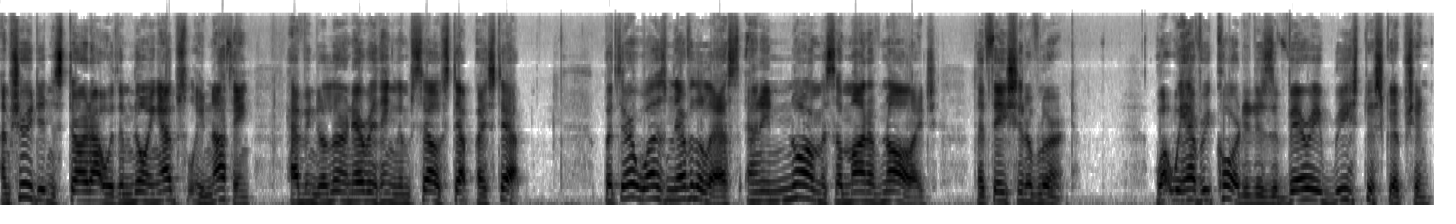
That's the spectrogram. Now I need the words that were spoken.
I'm sure he didn't start out with them knowing absolutely nothing, having to learn everything themselves step by step. But there was nevertheless an enormous amount of knowledge that they should have learned. What we have recorded is a very brief description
